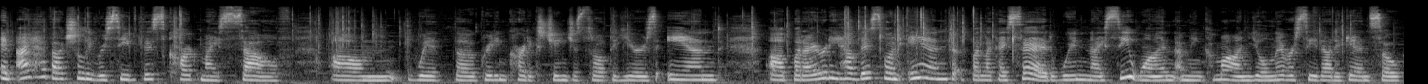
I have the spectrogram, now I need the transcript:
And I have actually received this card myself um, with uh, greeting card exchanges throughout the years. And uh, but I already have this one. And but like I said when I see one I mean come on you'll never see that again. So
